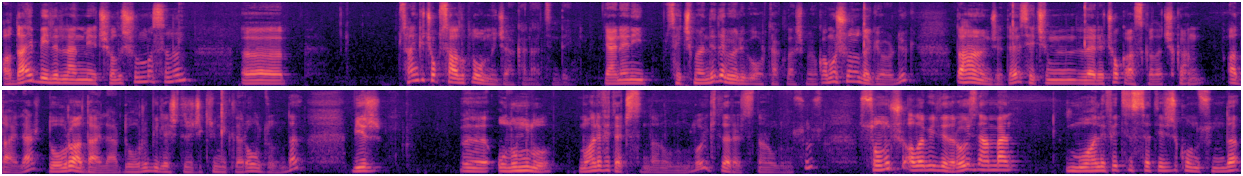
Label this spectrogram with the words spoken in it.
aday belirlenmeye çalışılmasının e, sanki çok sağlıklı olmayacağı kanaatindeyim. Yani hani seçmende de böyle bir ortaklaşma yok. Ama şunu da gördük. Daha önce de seçimlere çok az kala çıkan adaylar, doğru adaylar, doğru birleştirici kimlikler olduğunda bir e, olumlu, muhalefet açısından olumlu, iktidar açısından olumsuz sonuç alabildiler. O yüzden ben muhalefetin stratejisi konusunda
